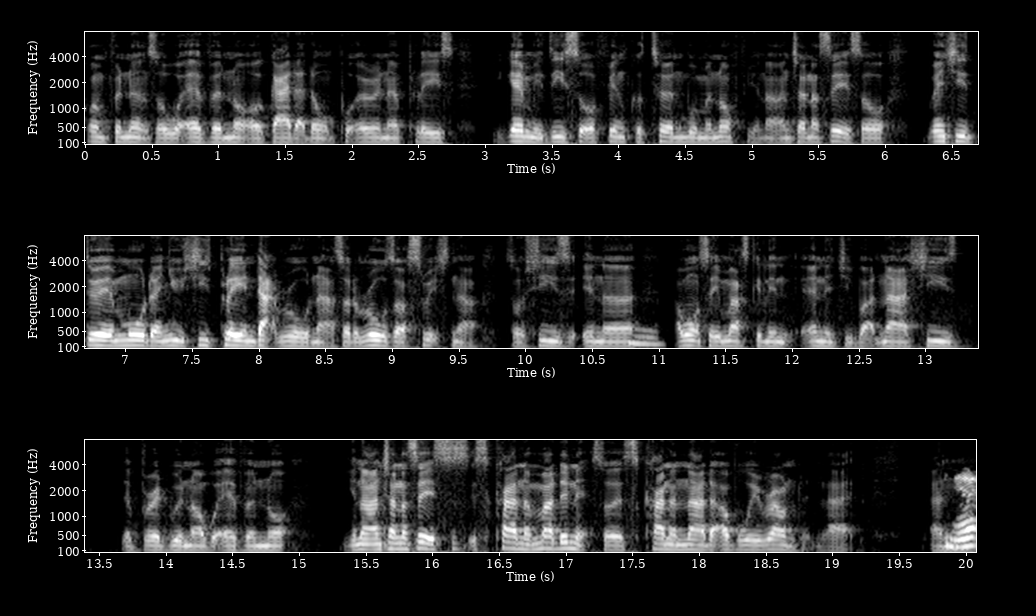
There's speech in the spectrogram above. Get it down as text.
confidence or whatever, not a guy that don't put her in her place. You get me? These sort of things could turn women off, you know what I'm trying to say? So when she's doing more than you, she's playing that role now. So the roles are switched now. So she's in a Mm. I won't say masculine energy, but now she's the breadwinner, whatever, not you know what I'm trying to say? It's it's kind of mad, innit? So it's kind of now the other way around. Like and Yeah.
